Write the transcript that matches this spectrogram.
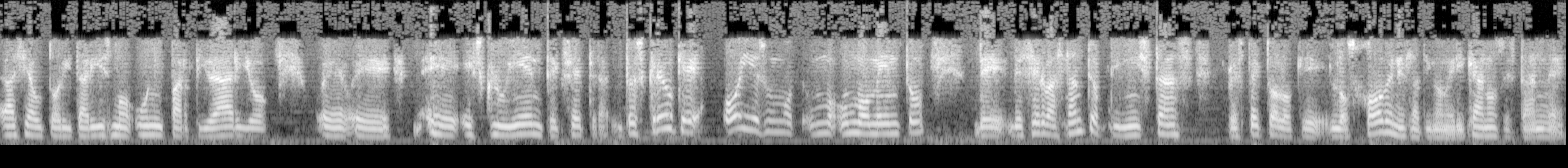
hacia autoritarismo unipartidario, eh, eh, excluyente, etcétera. Entonces creo que hoy es un, un, momento de, de, ser bastante optimistas respecto a lo que los jóvenes latinoamericanos están eh,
